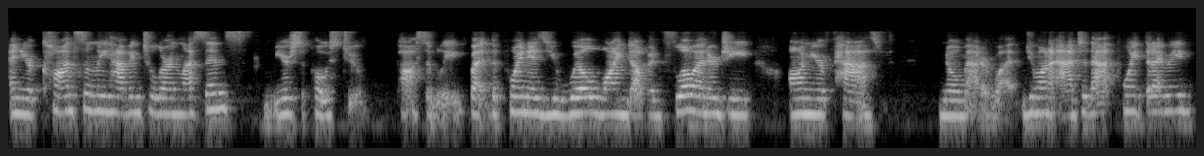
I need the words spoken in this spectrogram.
and you're constantly having to learn lessons you're supposed to possibly. But the point is you will wind up in flow energy on your path no matter what. Do you want to add to that point that i made?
